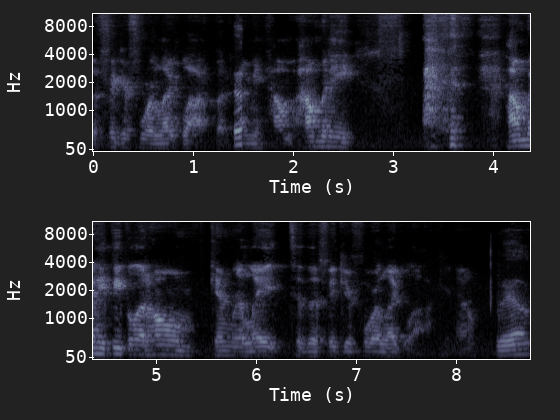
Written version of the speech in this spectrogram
the figure four leg lock, but I mean, how how many how many people at home can relate to the figure four leg lock? You know. Yeah.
